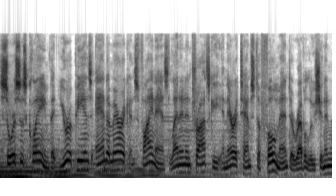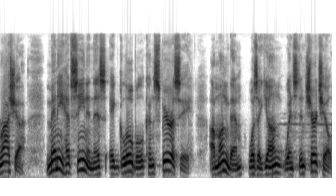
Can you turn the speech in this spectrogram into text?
Sources claim that Europeans and Americans financed Lenin and Trotsky in their attempts to foment a revolution in Russia. Many have seen in this a global conspiracy. Among them was a young Winston Churchill,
